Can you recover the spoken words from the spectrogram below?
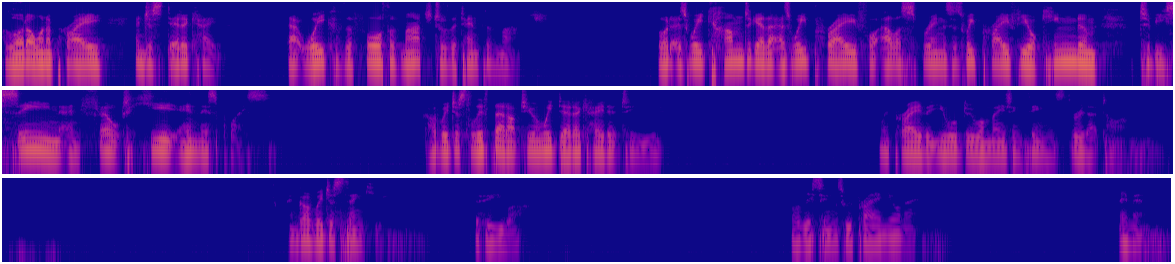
Lord, I want to pray and just dedicate that week of the 4th of March to the 10th of March Lord, as we come together, as we pray for Alice Springs, as we pray for your kingdom to be seen and felt here in this place, God, we just lift that up to you and we dedicate it to you. We pray that you will do amazing things through that time. And God, we just thank you for who you are. All these things we pray in your name. Amen.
